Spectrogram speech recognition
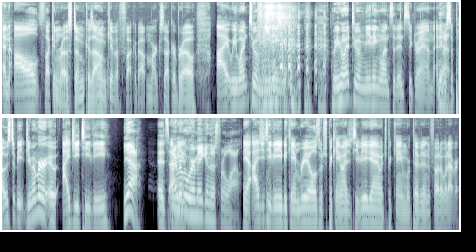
and I'll fucking roast him because I don't give a fuck about Mark Zuckerberg. I we went to a meeting. we went to a meeting once at Instagram, and it was supposed to be. Do you remember uh, IGTV? Yeah, It's. I, I, mean, remember we were making those for a while. Yeah, IGTV became Reels, which became IGTV again, which became we're pivoting to photo, whatever.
